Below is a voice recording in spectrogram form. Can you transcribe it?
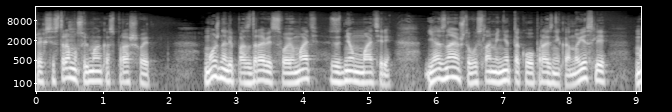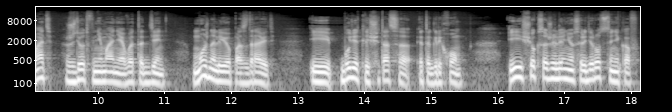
Шейх, сестра мусульманка спрашивает, можно ли поздравить свою мать с Днем Матери? Я знаю, что в исламе нет такого праздника, но если мать ждет внимания в этот день, можно ли ее поздравить? И будет ли считаться это грехом? И еще, к сожалению, среди родственников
